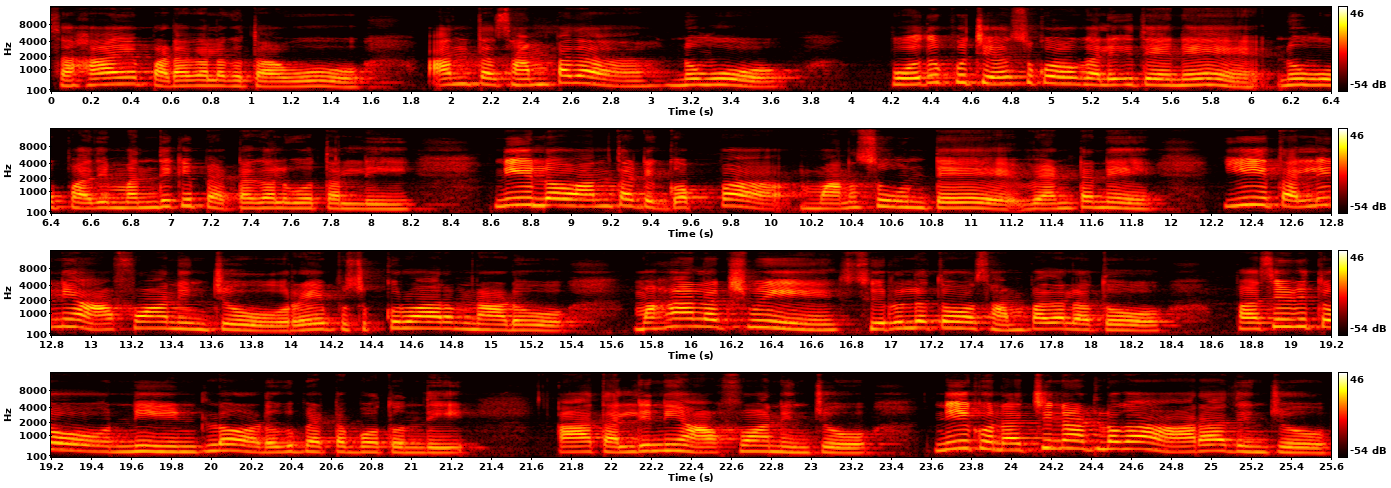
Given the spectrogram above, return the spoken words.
సహాయపడగలుగుతావు. అంత సంపద నువ్వు పొదుపు చేసుకోగలిగితేనే నువ్వు పది మందికి పెట్టగలుగు తల్లి. నీలో అంతటి గొప్ప మనసు ఉంటే వెంటనే ఈ తల్లిని ఆహ్వానించు. రేపు శుక్రవారం నాడు మహాలక్ష్మి సిరులతో సంపదలతో పసిడితో నీ ఇంట్లో అడుగు పెట్టబోతుంది. ఆ తల్లిని ఆహ్వానించు. నీకు నచ్చినట్లుగా ఆరాధించు.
